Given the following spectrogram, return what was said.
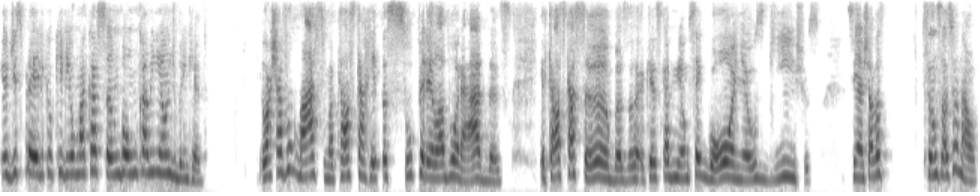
eu disse para ele que eu queria uma caçamba ou um caminhão de brinquedo. Eu achava o máximo aquelas carretas super elaboradas, aquelas caçambas, aqueles caminhão cegonha, os guinchos. Assim, achava sensacional.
